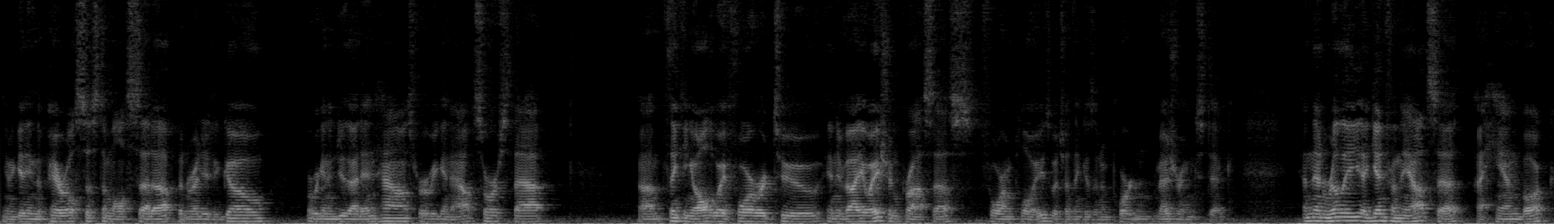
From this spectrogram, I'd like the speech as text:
you know, getting the payroll system all set up and ready to go. Were we going to do that in house? Were we going to outsource that? Um, thinking all the way forward to an evaluation process for employees, which I think is an important measuring stick. And then, really, again, from the outset, a handbook,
